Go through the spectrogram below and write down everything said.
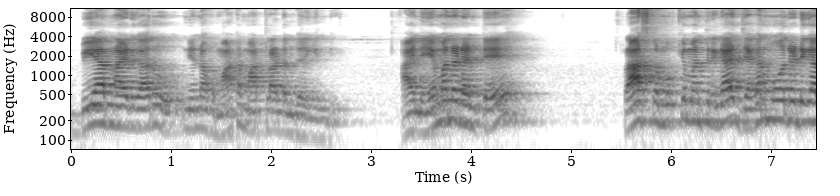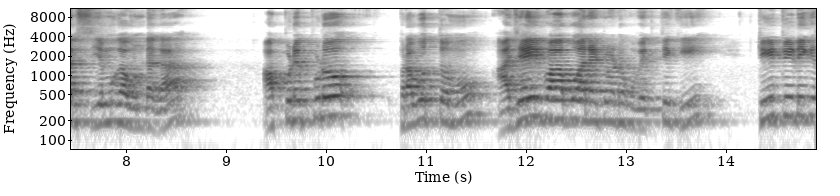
బీఆర్ నాయుడు గారు నిన్న ఒక మాట మాట్లాడడం జరిగింది. ఆయన ఏమన్నాడంటే రాష్ట్ర ముఖ్యమంత్రిగా జగన్మోహన్ రెడ్డి గారు సీఎంగా ఉండగా అప్పుడెప్పుడో ప్రభుత్వము అజయ్ బాబు అనేటువంటి ఒక వ్యక్తికి టీటీడీకి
